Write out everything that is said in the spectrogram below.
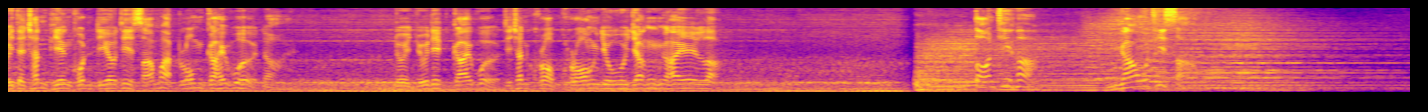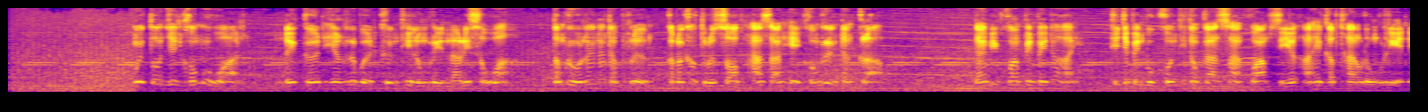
มีแต่ฉันเพียงคนเดียวที่สามารถล้มไกเวอร์ได้ ด้วยยูนิตไกายเวอร์ที่ฉันครอบครองอยู่ยังไงล่ะ ตอนที่ห้าเงาที่สามเมื่อตอนเย็นของเมื่อวานได้เกิดเหตุระเบิดขึ้นที่โรงเรียนนาริสวะตำรวจและนักดับเพลิงกำลังเข้าตรวจสอบหาสาเหตุของเรื่องดังกล่าว แต่มีความเป็นไปได้ที่จะเป็นบุคคลที่ต้องการสร้างความเสียหายให้กับทางโรงเรียน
